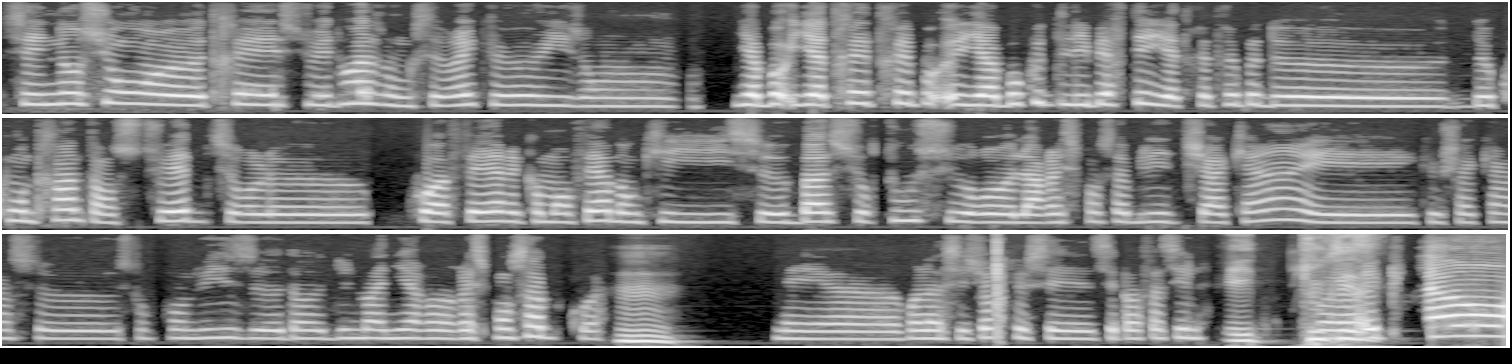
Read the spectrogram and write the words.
c'est une notion euh, très suédoise, donc c'est vrai qu'ils ont, il y a, il y a très très, il y a beaucoup de liberté, il y a très très peu de, de contraintes en Suède sur le quoi faire et comment faire, donc ils se basent surtout sur euh, la responsabilité de chacun et que chacun se, se conduise dans- d'une manière euh, responsable, quoi. Mhm. Mais euh, voilà, c'est sûr que c'est pas facile. Et Voilà. les. Et puis là,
